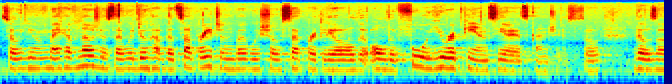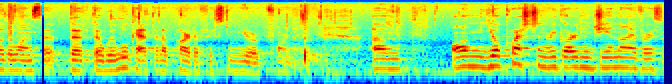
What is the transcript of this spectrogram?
So you may have noticed that we do have that sub-region, but we show separately all the, all the four European CIS countries. So those are the ones that, that, that we look at that are part of Eastern Europe format. Um, on your question regarding GNI versus,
